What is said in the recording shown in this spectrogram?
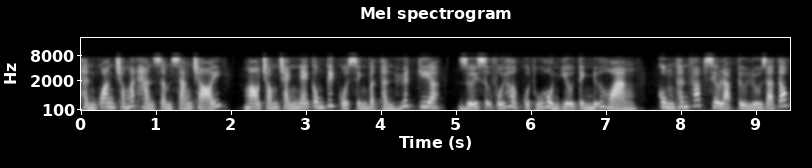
Thần quang trong mắt Hàn Sâm sáng chói, mau chóng tránh né công kích của sinh vật thần huyết kia, dưới sự phối hợp của thú hồn yêu tinh nữ hoàng, cùng thân pháp siêu lạp tử lưu gia tốc,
